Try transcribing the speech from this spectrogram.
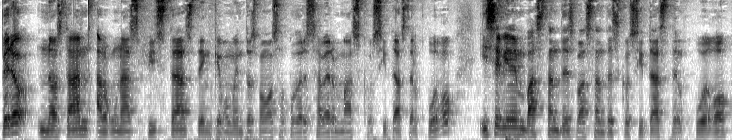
pero nos dan algunas pistas de en qué momentos vamos a poder saber más cositas del juego, y se vienen bastantes, bastantes cositas del juego,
